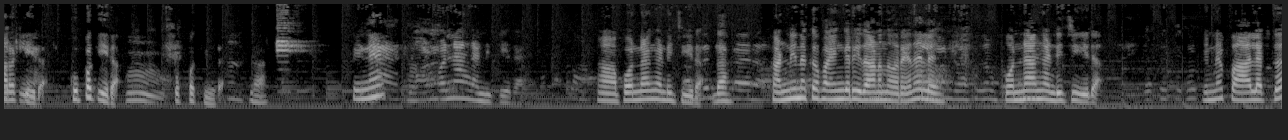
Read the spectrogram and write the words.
അറക്കീര കുപ്പക്കീര. കുപ്പക്കീര. പിന്നെ? പൊന്നാങ്കണ്ണി കീര ആ പൊന്നാങ്കണ്ണി ചീര ദാ കണ്ണിനൊക്കെ ഭയങ്കര ഇതാണെന്ന് പറയുന്നല്ലേ പൊന്നാങ്കണ്ണി ചീര പിന്നെ പാലക്ക്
